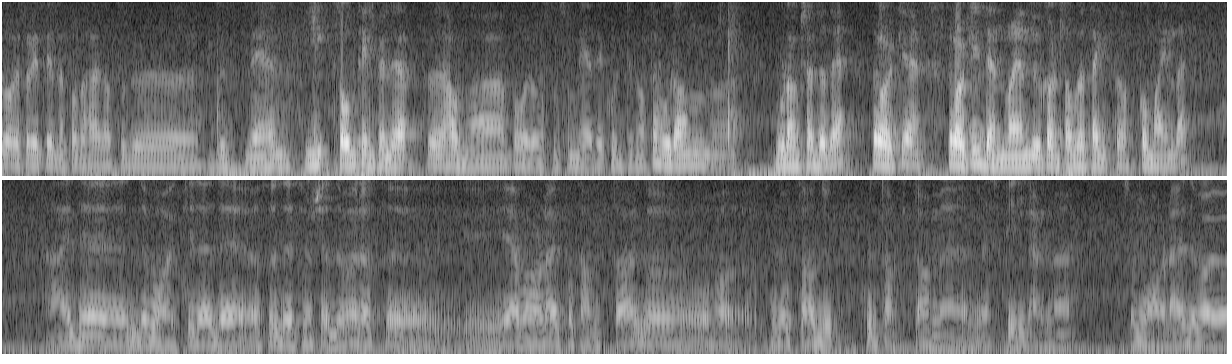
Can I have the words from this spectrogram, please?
var jo så vidt inne på det her, at du, du ved en litt sånn tilfeldighet uh, havna på Åråsen som mediekoordinator. Hvordan, uh, hvordan, skjedde det? Det var jo ikke, det var ikke den veien du kanskje hadde tenkt å komme inn der? Nei, det, det, var ikke det. Det, altså det som skjedde, var at uh, jeg var der på kampdag og, og ha, på en måte hadde kontakt da med, med, spillerne som var der. Det var jo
